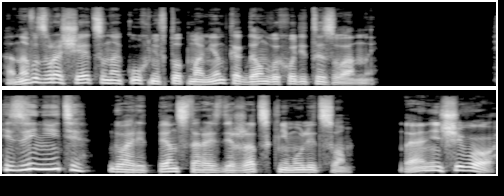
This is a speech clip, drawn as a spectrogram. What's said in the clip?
Она возвращается на кухню в тот момент, когда он выходит из ванной. «Извините», — говорит Пен, стараясь держаться к нему лицом. «Да ничего»,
